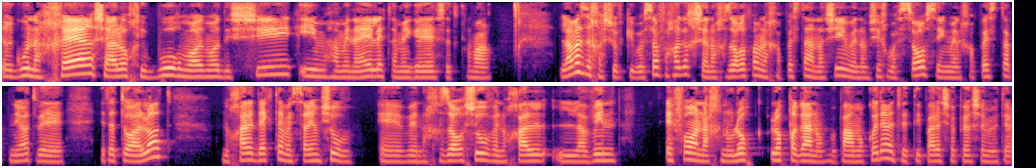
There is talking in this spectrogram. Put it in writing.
ארגון אחר שהיה לו חיבור מאוד מאוד אישי עם המנהלת המגייסת כלומר למה זה חשוב? כי בסוף אחר כך כשנחזור עוד פעם לחפש את האנשים ונמשיך בסורסינג ונחפש את הפניות ואת התועלות נוכל לדייק את המסרים שוב אה, ונחזור שוב ונוכל להבין איפה אנחנו לא, לא פגענו בפעם הקודמת וטיפה לשפר שם יותר.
